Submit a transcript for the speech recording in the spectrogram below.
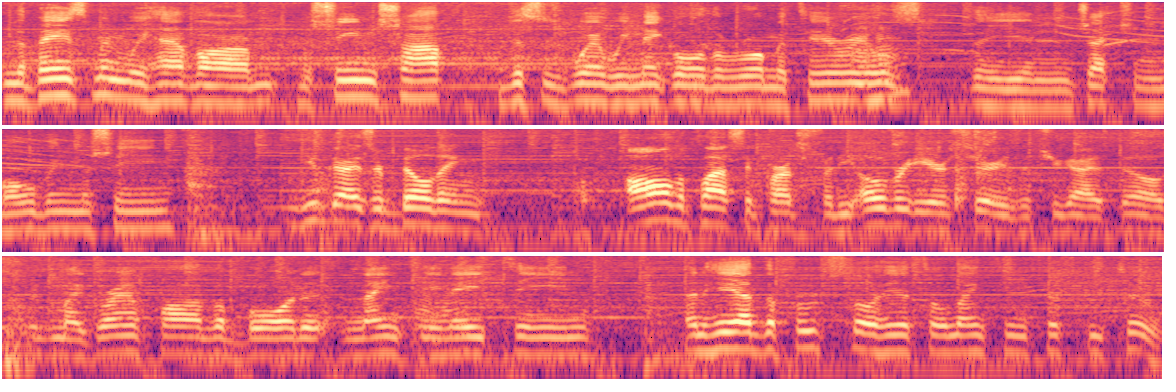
In the basement, we have our machine shop. This is where we make all the raw materials, Mm-hmm. the injection molding machine. You guys are building all the plastic parts for the over-ear series that you guys build. My grandfather bought it in 1918, and he had the fruit store here till 1952.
